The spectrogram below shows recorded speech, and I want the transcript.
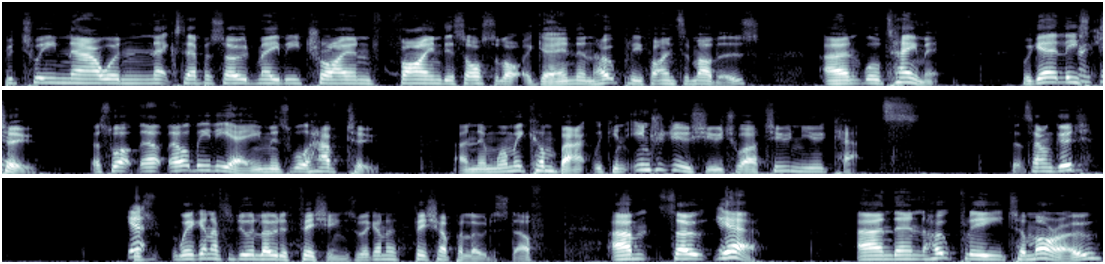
between now and next episode, maybe try and find this ocelot again and hopefully find some others, and we'll tame it. We get at least Okay. two. That's what that, that'll be the aim. Is we'll have two, and then when we come back, we can introduce you to our two new cats. Does that sound good? Yep. 'Cause We're gonna have to do a load of fishing, so we're gonna fish up a load of stuff. Um, so yeah, and then hopefully tomorrow,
